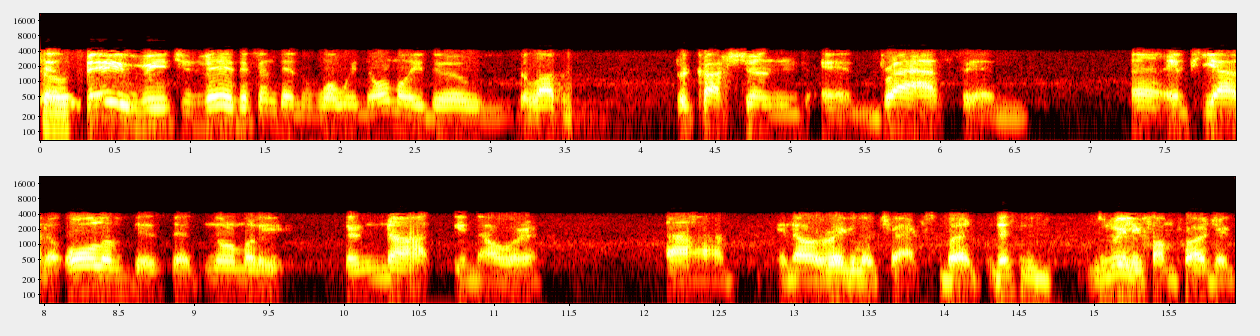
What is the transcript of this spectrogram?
So it's very rich. It's very different than what we normally do. A lot of percussion and brass and uh, and piano. All of this that normally they're not in our uh, in our regular tracks. But this is a really fun project.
